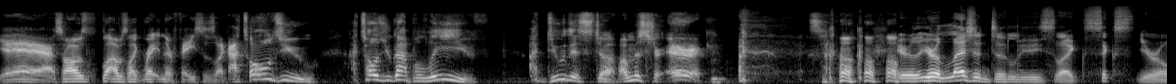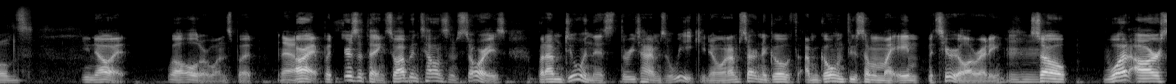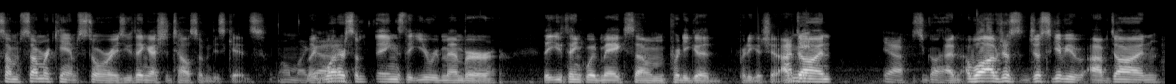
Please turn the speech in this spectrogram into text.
Yeah. So I was, I was like right in their faces, like, "I told you, I told you, got believe, I do this stuff. I'm Mr. Eric." so You're you're a legend to these like six year olds. you know it. Well, older ones, but Yeah. all right. But here's the thing. So I've been telling some stories, but I'm doing this three times a week. You know, and I'm starting to go. Th- I'm going through some of my A material already. Mm-hmm. So, what are some summer camp stories you think I should tell some of these kids? Oh my like, god. Like, what are some things that you remember that you think would make some pretty good, pretty good shit? I I've mean- done. Yeah. Just go ahead. Well, I've just just to give you. I've done.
